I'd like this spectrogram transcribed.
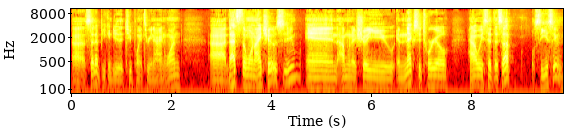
uh, setup, you can do the 2.391. Uh, that's the one I chose to do, and I'm going to show you in the next tutorial how we set this up. We'll see you soon.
